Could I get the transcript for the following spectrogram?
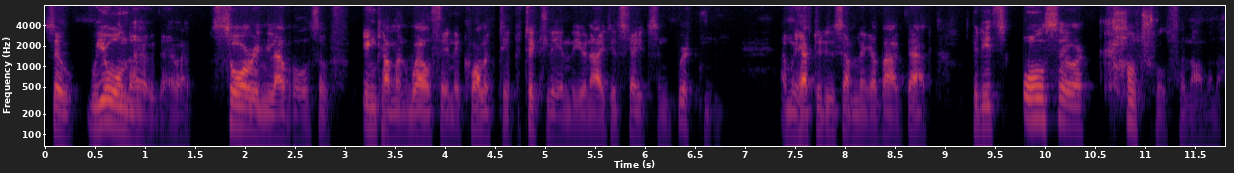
So we all know there are soaring levels of income and wealth inequality, particularly in the United States and Britain, and we have to do something about that. But it's also a cultural phenomenon.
